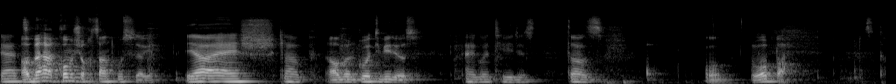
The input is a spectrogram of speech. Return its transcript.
Der Aber er hat komisch Akzent, muss ich sagen. ja, er ist, glaube Aber gute Videos. äh, gute Videos. Das. Oh, Opa. das geht.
